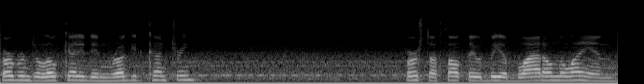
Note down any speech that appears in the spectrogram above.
Turbines are located in rugged country. First I thought they would be a blight on the land,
